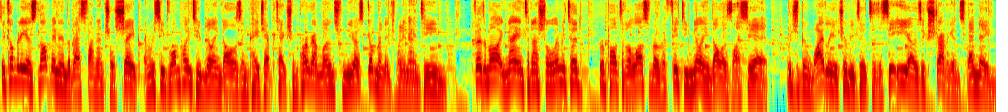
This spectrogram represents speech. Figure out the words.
The company has not been in the best financial shape and received $1.2 million in Paycheck Protection Program loans from the US government in 2019. Furthermore, Ignite International Limited reported a loss of over $50 million last year, which has been widely attributed to the CEO's extravagant spending.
